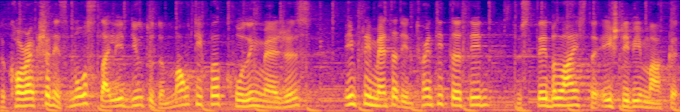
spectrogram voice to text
The correction is most likely due to the multiple cooling measures implemented in 2013 to stabilize the HDB market.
